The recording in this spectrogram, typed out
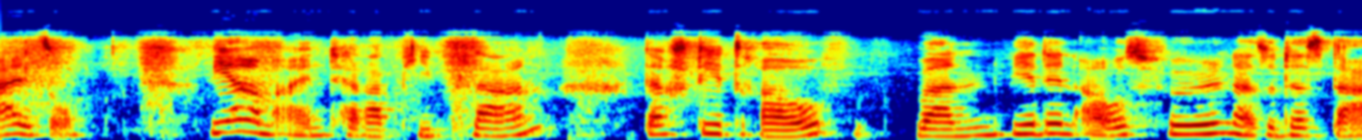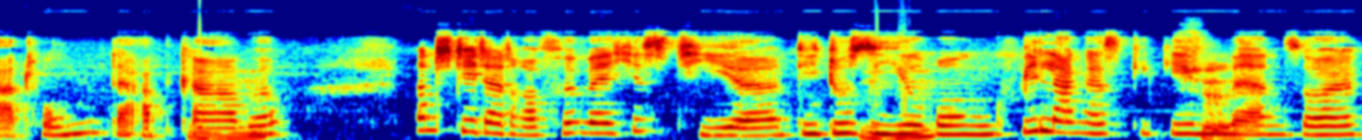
Also, wir haben einen Therapieplan. Da steht drauf, wann wir den ausfüllen, also das Datum der Abgabe. Mhm. Dann steht da drauf, für welches Tier, die Dosierung, wie lange es gegeben Schön. werden soll.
